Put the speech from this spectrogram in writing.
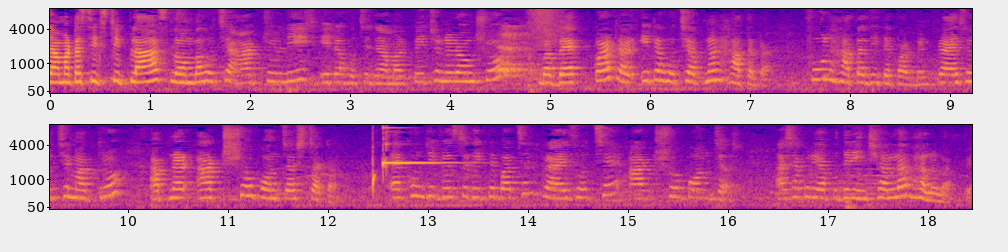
জামাটা সিক্সটি প্লাস লম্বা হচ্ছে আটচল্লিশ। এটা হচ্ছে জামার পেছনের অংশ বা ব্যাক পার্ট আর এটা হচ্ছে আপনার হাতাটা। ফুল হাতা দিতে পারবেন। প্রাইস হচ্ছে মাত্র আপনার আটশো পঞ্চাশ টাকা। এখন যে ড্রেসটা দেখতে পাচ্ছেন প্রাইস হচ্ছে আটশো পঞ্চাশ। আশা করি আপনাদের ইনশাল্লাহ ভালো লাগবে।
